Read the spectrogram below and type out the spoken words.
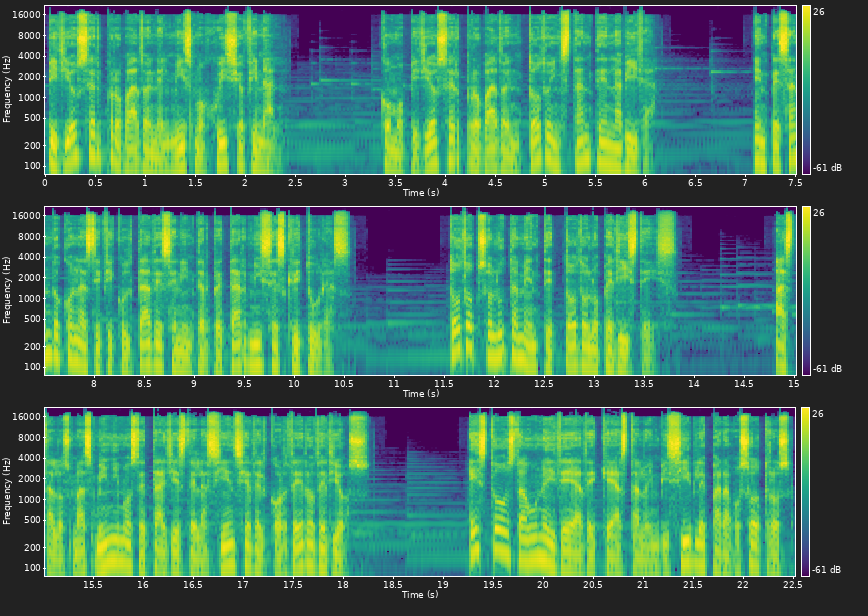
Pidió ser probado en el mismo juicio final. Como pidió ser probado en todo instante en la vida empezando con las dificultades en interpretar mis escrituras. Todo absolutamente todo lo pedisteis. Hasta los más mínimos detalles de la ciencia del Cordero de Dios. Esto os da una idea de que hasta lo invisible para vosotros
